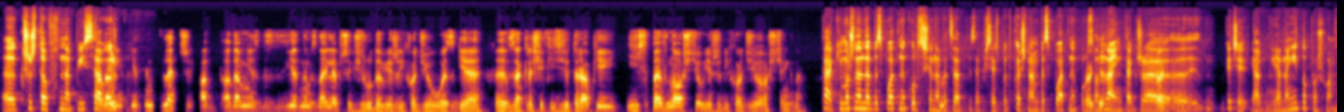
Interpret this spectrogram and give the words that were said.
E, Krzysztof napisał... Adam jest jednym z lepszych, Adam jest jednym z najlepszych źródeł, jeżeli chodzi o USG e, w zakresie fizjoterapii i z pewnością, jeżeli chodzi o ścięgna. Tak, i można na bezpłatny kurs się nawet zapisać. Podkreślam, bezpłatny kurs tak online, także tak. wiecie, ja, ja, na niego poszłam.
